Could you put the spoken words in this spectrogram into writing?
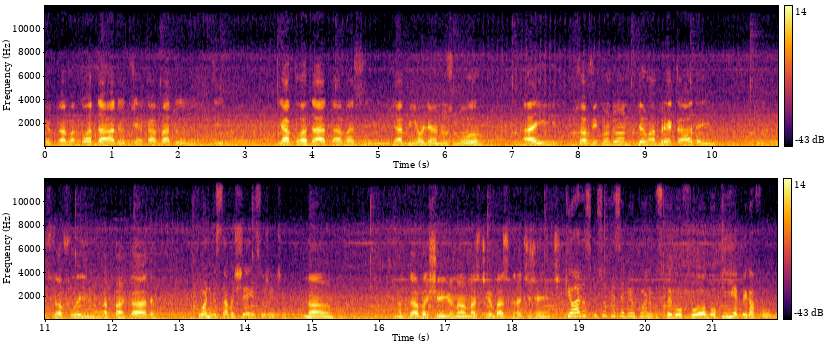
Eu estava acordado, eu tinha acabado de, de acordar, tava assim, já vim olhando os morros, aí só vi quando o ônibus deu uma brecada e só foi uma pancada. O ônibus estava cheio, seu gentil? Não, não estava cheio não, mas tinha bastante gente. Que horas que o senhor percebeu que o ônibus pegou fogo ou que ia pegar fogo?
